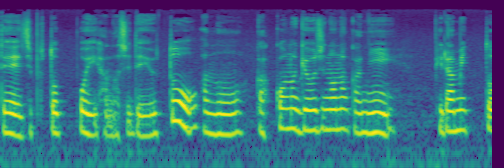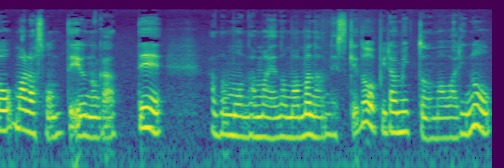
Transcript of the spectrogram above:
てエジプトっぽい話で言うとあの学校の行事の中にピラミッドマラソンっていうのがあってあのもう名前のままなんですけどピラミッドの周りの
